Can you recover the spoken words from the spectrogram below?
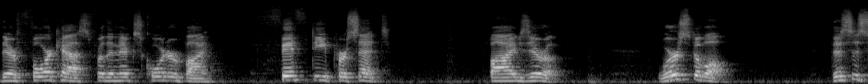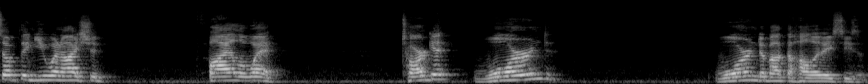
their forecast for the next quarter by 50%. 5 0. Worst of all, this is something you and I should file away. Target warned warned about the holiday season.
